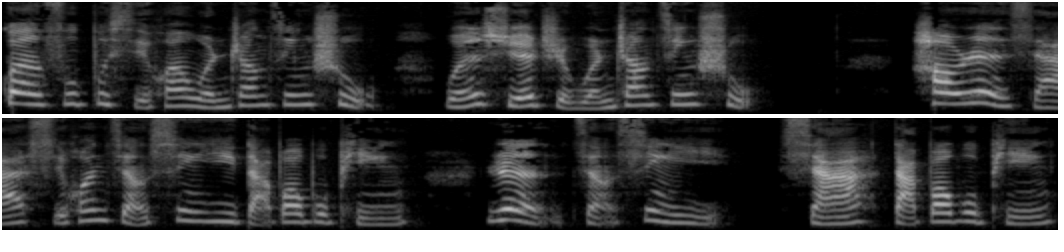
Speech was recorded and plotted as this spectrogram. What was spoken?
冠夫不喜欢文章经术。文学指文章经术。好任侠喜欢讲信义，打抱不平。任讲信义，侠打抱不平，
